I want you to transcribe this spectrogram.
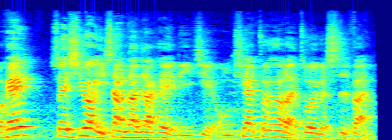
OK，所以希望以上大家可以理解。我们现在最后来做一个示范。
